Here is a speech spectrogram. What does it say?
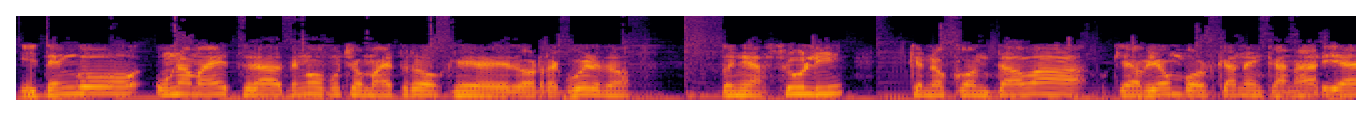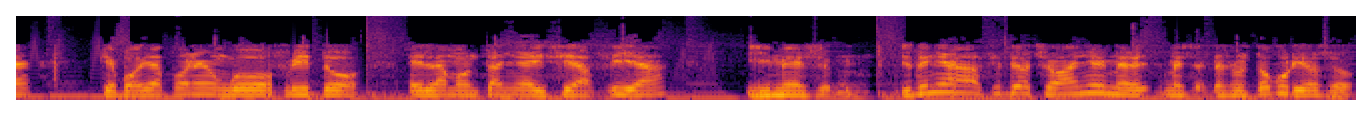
Y tengo una maestra, tengo muchos maestros que los recuerdo, doña Zuli, que nos contaba que había un volcán en Canarias, que podía poner un huevo frito en la montaña y se hacía. Y me, yo tenía 7 8 años y me, me resultó curioso.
